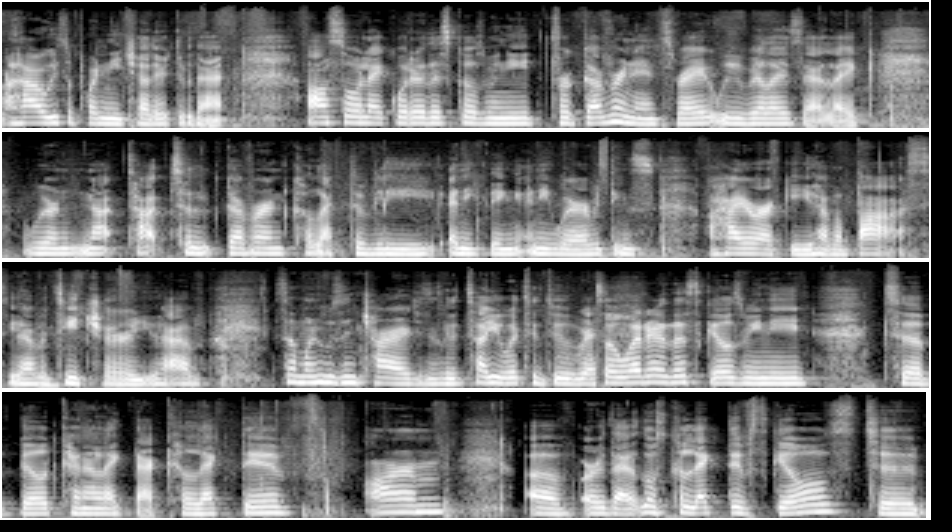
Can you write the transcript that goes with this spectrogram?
how are we supporting each other through that? Also like what are the skills we need for governance right? We realize that like we're not taught to govern collectively anything anywhere. Everything's a hierarchy. You have a boss you have a mm. teacher you have someone who's in charge and is going to tell you what to do right? So what are the skills we need to build kind of like that collective arm of or that those collective skills to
